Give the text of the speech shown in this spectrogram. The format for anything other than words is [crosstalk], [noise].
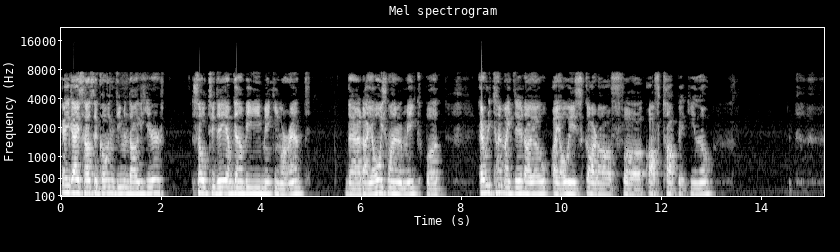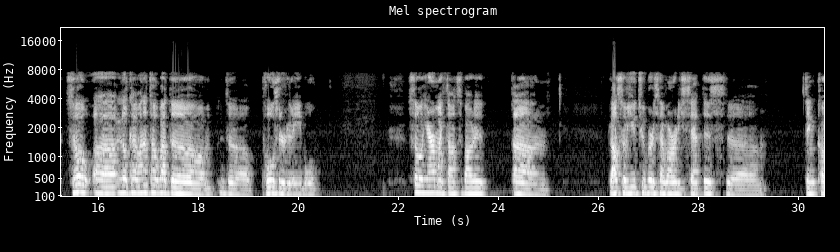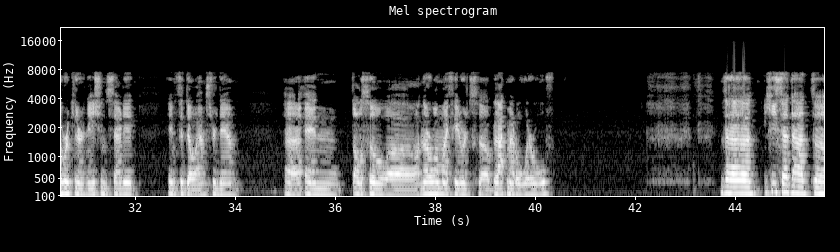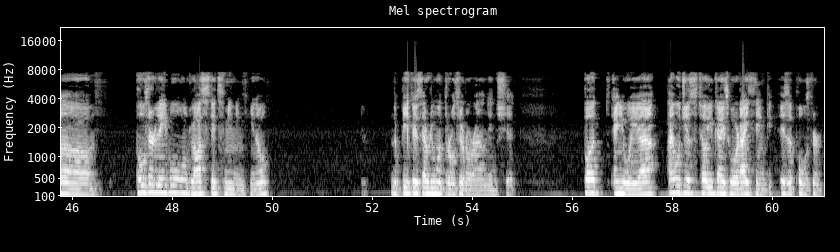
Hey guys, how's it going? Demon Dog here. So today I'm gonna be making a rant that I always wanted to make, but every time I did, I I always got off uh, off topic, you know. So uh, look, I want to talk about the the poser label. So here are my thoughts about it. Um, lots of YouTubers have already said this. Uh, think Cover Killer Nation said it, Infidel Amsterdam, uh, and also uh, another one of my favorites, uh, Black Metal Werewolf. The he said that uh, poser label lost its meaning, you know, because everyone throws it around and shit. But anyway, uh, I will just tell you guys what I think is a poser.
